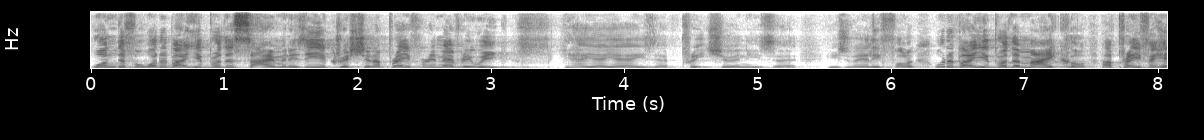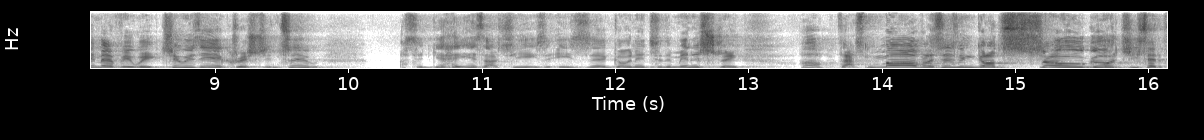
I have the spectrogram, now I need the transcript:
Wonderful. What about your brother Simon? Is he a Christian? I pray for him every week. Yeah, yeah, yeah. He's a preacher and he's, uh, he's really following. What about your brother Michael? I pray for him every week too. Is he a Christian too? I said, Yeah, he is actually. He's, he's uh, going into the ministry. Oh, that's marvelous. Isn't God so good? She said,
